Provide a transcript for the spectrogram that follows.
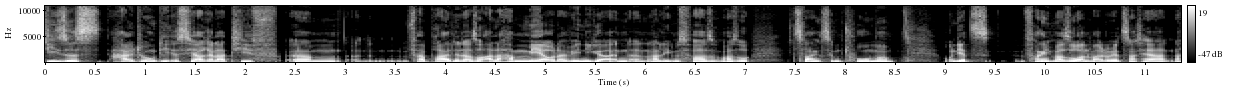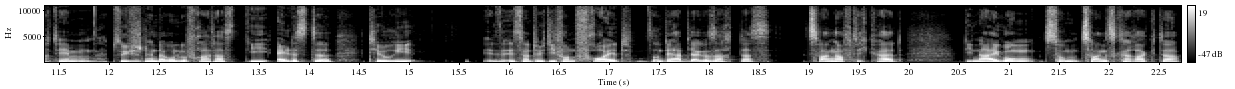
dieses Haltung, die ist ja relativ ähm, verbreitet. Also alle haben mehr oder weniger in, in einer Lebensphase mal so Zwangssymptome. Und jetzt fange ich mal so an, weil du jetzt nachher nach dem psychischen Hintergrund gefragt hast. Die älteste Theorie ist natürlich die von Freud. Und der hat ja gesagt, dass Zwanghaftigkeit, die Neigung zum Zwangscharakter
